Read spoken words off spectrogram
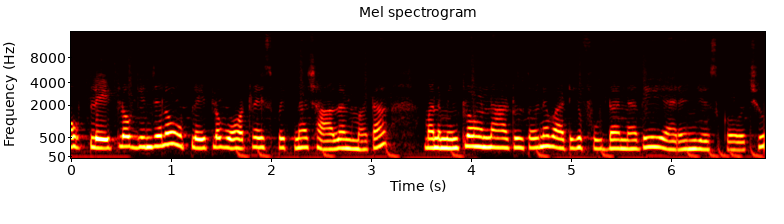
ఒక ప్లేట్లో గింజలో ఒక ప్లేట్లో వాటర్ వేసి పెట్టినా చాలన్నమాట. మనం ఇంట్లో ఉన్న వాటితోనే వాటికి ఫుడ్ అనేది అరేంజ్ చేసుకోవచ్చు.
